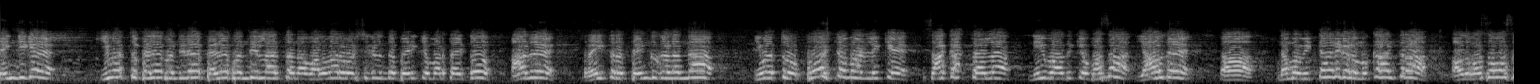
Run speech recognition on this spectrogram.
ತೆಂಗಿಗೆ ಇವತ್ತು ಬೆಲೆ ಬಂದಿದೆ, ಬೆಲೆ ಬಂದಿಲ್ಲ ಅಂತ ನಾವು ಹಲವಾರು ವರ್ಷಗಳಿಂದ ಬೇಡಿಕೆ ಮಾಡ್ತಾ ಇದ್ದು, ಆದ್ರೆ ರೈತರ ತೆಂಗುಗಳನ್ನ ಇವತ್ತು ಪೋಷಣೆ ಮಾಡಲಿಕ್ಕೆ ಸಾಕಾಗ್ತಾ ಇಲ್ಲ. ನೀವು ಅದಕ್ಕೆ ಹೊಸ ಯಾವುದೇ ನಮ್ಮ ವಿಜ್ಞಾನಿಗಳ ಮುಖಾಂತರ ಅದು ಹೊಸ ಹೊಸ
